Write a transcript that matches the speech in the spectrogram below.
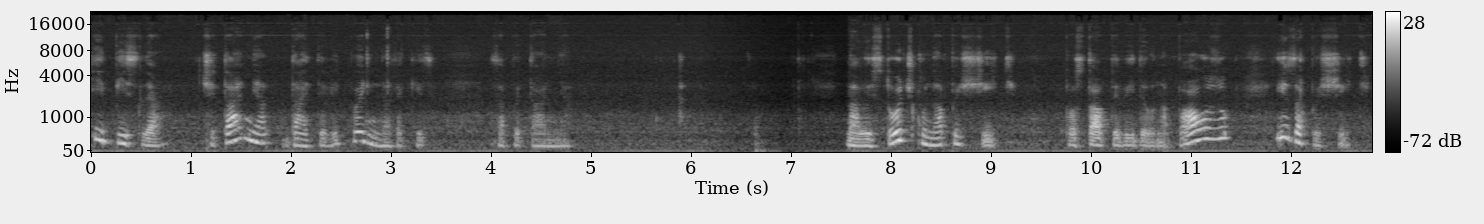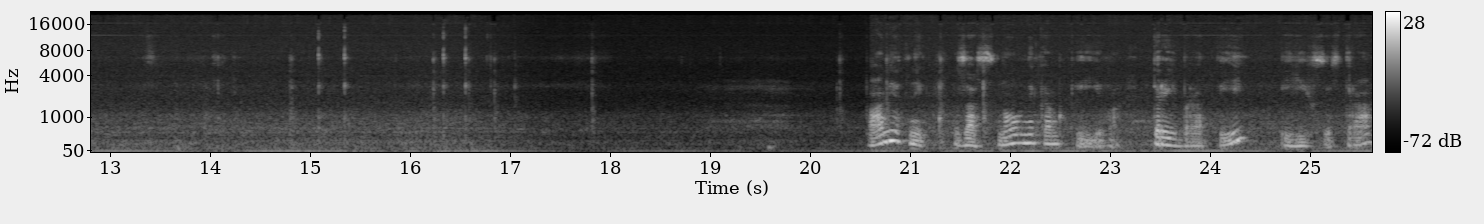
І після читання дайте відповідь на такі запитання. На листочку напишіть. Поставте відео на паузу і запишіть. Пам'ятник засновникам Києва. Три брати і їх сестра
